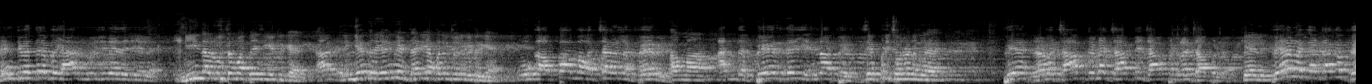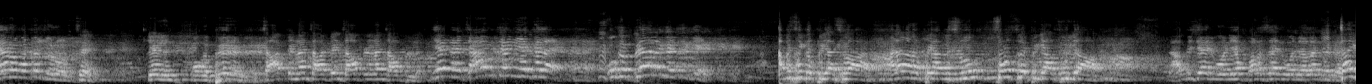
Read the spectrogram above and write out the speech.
ரெண்டு பேர்த்துல இப்ப யார் லூசினே தெரியல. நீ தான் லூசமா பேசிக்கிட்டு இருக்க? நீங்க கேள்வி எனக்கு சரியா பதில் சொல்லிக்கிட்டு இருக்கேன். உங்க அப்பா அம்மா வச்சாங்கல்ல பேரு? ஆமா. அந்த பேர் தான் என்ன பேரு? எப்படி சொல்லணுங்கிற? பேர் நம்ம சாப்பிட்டேன்னா சாப்பிட்டு சாப்பிடலாம் சாப்பிடல. கேளு. பேரை கேட்டாங்க பேரை மட்டும் சொல்லணும். சரி கேளு. உங்க பேர் சாப்பிட்டேன்னா சாப்பிட்டேன் சாப்பிடலன்னா சாப்பிடல. ஏன் நான் சாப்பிட்டேன்னு கேட்கல. உங்க பேரை கேட்டிருக்கேன். அபிஷேக பிரியா சிவா அலங்கார பிரியா விஷ்ணு சோஸ்திர பிரியா சூர்யா. அபிஷாரி ஒன்னியா பலசாரி கேட்கல சை!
